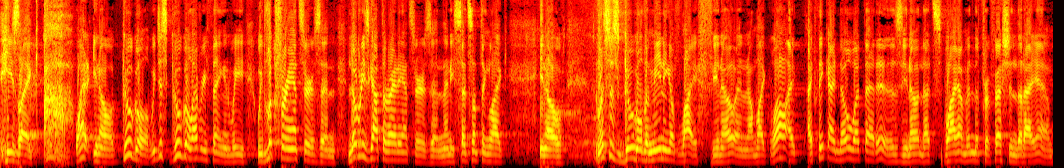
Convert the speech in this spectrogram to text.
he's like, ah, what? You know, Google. We just Google everything, and we we look for answers, and nobody's got the right answers. And then he said something like, you know. Let's just Google the meaning of life, you know? And I'm like, well, I, I think I know what that is, you know, and that's why I'm in the profession that I am.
